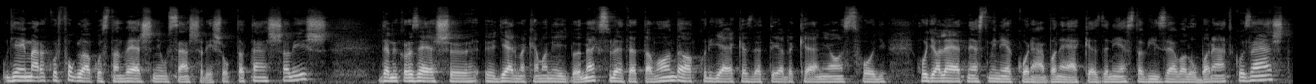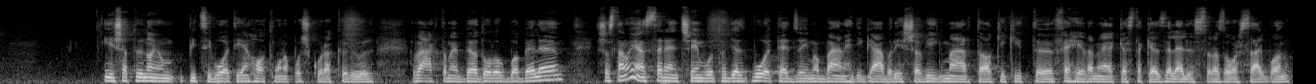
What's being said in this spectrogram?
ugye én már akkor foglalkoztam versenyúszással és oktatással is, de amikor az első gyermekem a négyből megszületett, a Vanda, akkor így elkezdett érdekelni az, hogy hogyan lehetne ezt minél korábban elkezdeni, ezt a vízzel való barátkozást. És hát ő nagyon pici volt, ilyen hat hónapos kora körül vágtam ebbe a dologba bele, és aztán olyan szerencsém volt, hogy volt edzőim a Bánhegyi Gábor és a Vig Márta, akik itt Fehérven elkezdtek ezzel először az országban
